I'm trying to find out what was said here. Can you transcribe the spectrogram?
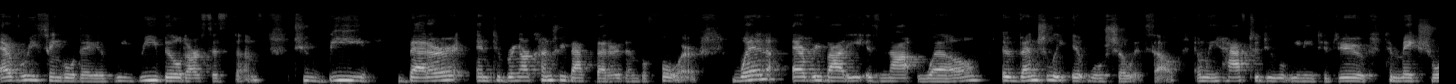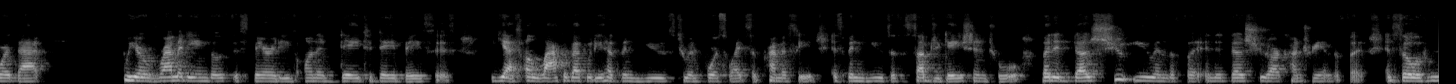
every single day as we rebuild our systems to be better and to bring our country back better than before. When everybody is not well, eventually it will show itself. And we have to do what we need to do to make sure that we are remedying those disparities on a day-to-day -day basis. Yes, a lack of equity has been used to enforce white supremacy. It's been used as a subjugation tool, but it does shoot you in the foot and it does shoot our country in the foot. And so if we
